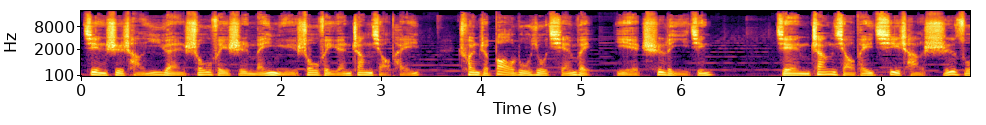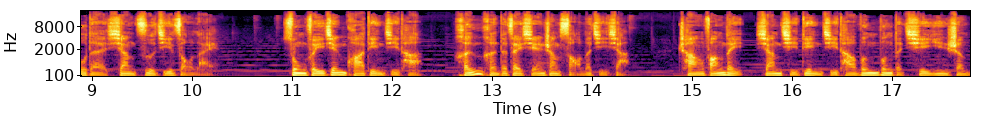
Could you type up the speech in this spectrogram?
见市场医院收费室美女收费员张小培，穿着暴露又前卫，也吃了一惊。见张小培气场十足地向自己走来，宋飞肩挎电吉他，狠狠地在弦上扫了几下，厂房内响起电吉他嗡嗡的切音声。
